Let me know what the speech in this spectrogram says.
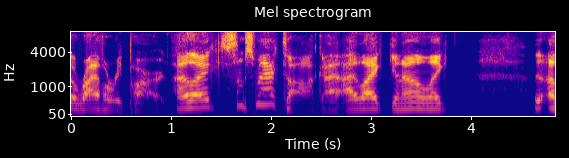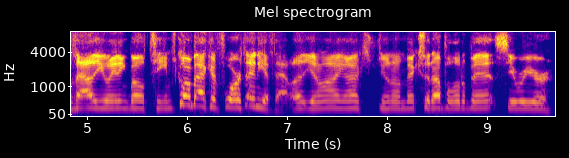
the rivalry part. I like some smack talk. I, I, like, you know, like evaluating both teams, going back and forth, any of that. You know, I, you know, mix it up a little bit, see where your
